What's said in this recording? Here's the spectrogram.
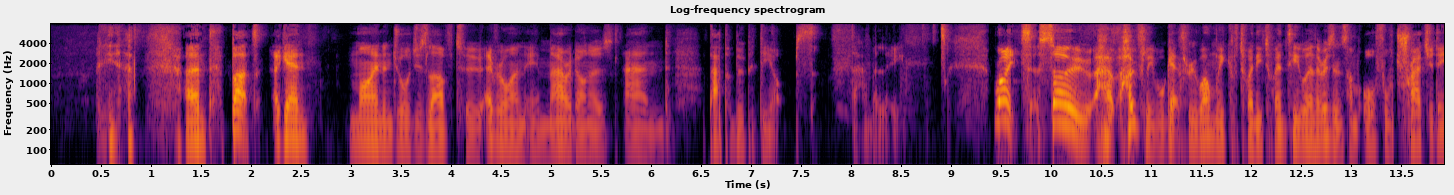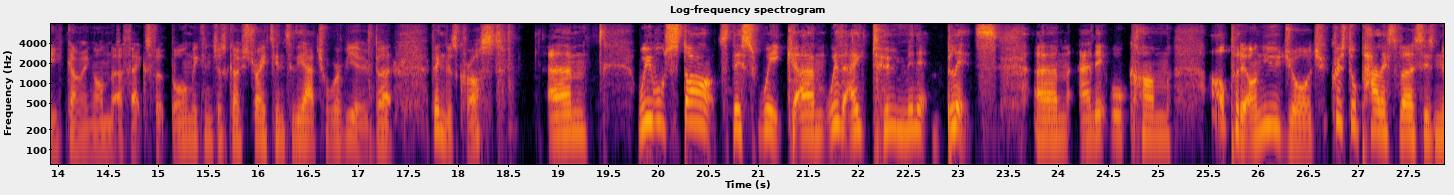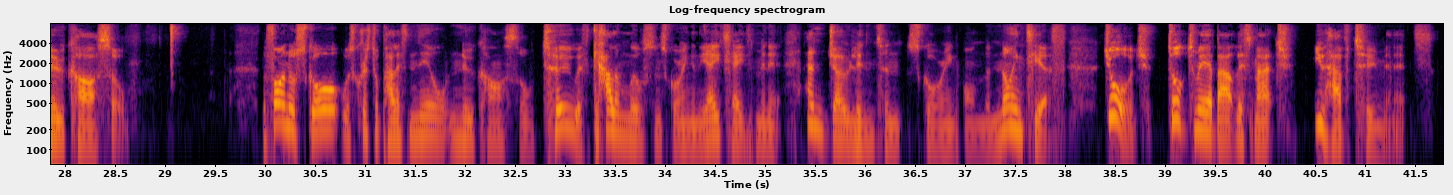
Yeah, um, but again, mine and George's love to everyone in Maradona's and Papa Bouba Diop's family. Right, so hopefully we'll get through one week of 2020 where there isn't some awful tragedy going on that affects football and we can just go straight into the actual review. But fingers crossed. Um, we will start this week um, with a two minute blitz, um, and it will come. I'll put it on you, George. Crystal Palace versus Newcastle. The final score was Crystal Palace nil, Newcastle 2, with Callum Wilson scoring in the 88th minute and Joelinton scoring on the 90th. George, talk to me about this match. You have two minutes.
